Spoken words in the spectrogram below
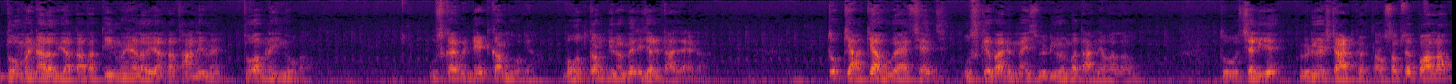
दो महीना लग जाता था, तीन महीना लग जाता था आने में तो अब नहीं होगा। उसका भी डेट कम हो गया। बहुत कम दिनों में रिज़ल्ट आ जाएगा। तो क्या क्या हुआ है चेंज उसके बारे में इस वीडियो में बताने वाला हूँ। तो चलिए वीडियो स्टार्ट करता हूँ। सबसे पहला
